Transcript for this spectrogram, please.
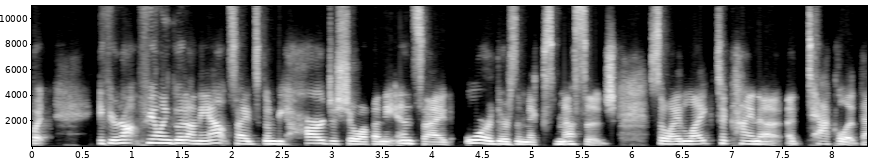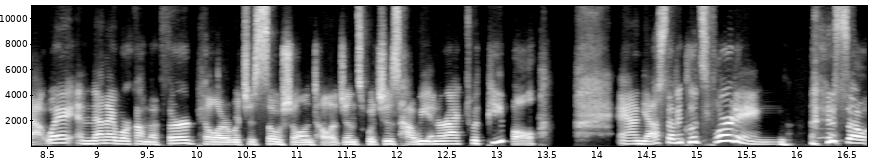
But if you're not feeling good on the outside, it's going to be hard to show up on the inside, or there's a mixed message. So I like to kind of uh, tackle it that way. And then I work on the third pillar, which is social intelligence, which is how we interact with people. And yes, that includes flirting. so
